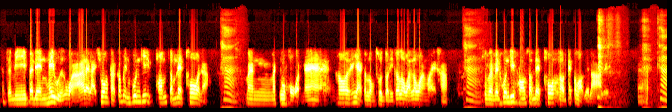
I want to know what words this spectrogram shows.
อาจจะมีประเด็นให้หวือหวาหลาย ๆ ช่วงแต่ก็เป็นหุ้นที่พร้อมสำเร็จโทษอะมันมันดูโหดนะฮะเขาถ้าอยากจะลงทุนตัวนี้ก็ระวัดระวังหน่อยครับคือมันเป็นหุ้นที่พร้อมสำเร็จโทษเราได้ตลอดเวลาเลยค่ะ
